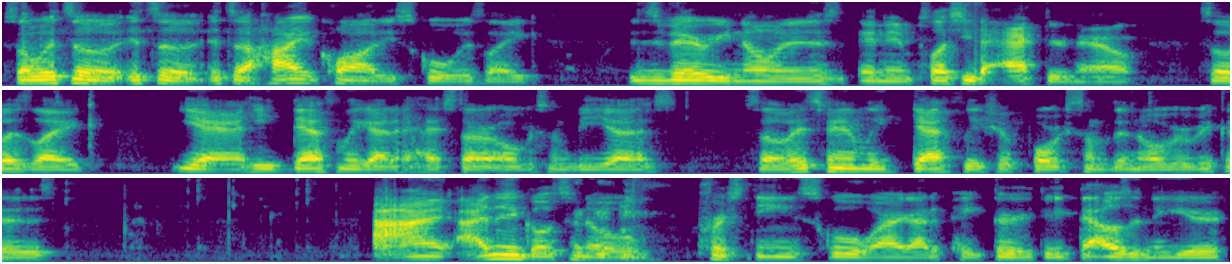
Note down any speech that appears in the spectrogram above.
So it's a it's a it's a high quality school. It's like it's very known, and it's, and then plus he's an actor now. So it's like yeah, he definitely got a head start over some BS. So his family definitely should fork something over because I I didn't go to no pristine school where I got to pay thirty three thousand a year.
